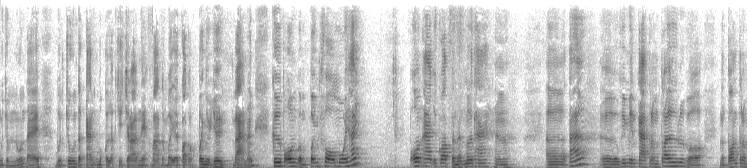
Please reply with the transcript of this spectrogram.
មួយចំនួនដែលបញ្ជូនទៅកាន់បុគ្គលិកជាច្រើនអ្នកបាទដើម្បីឲ្យគាត់បំពេញឲ្យយើងបាទហ្នឹងគឺបងអូនបំពេញ form មួយហើយបងអូនអាចឲ្យគាត់ពិនិត្យមើលថាអឺតើវាមានការត្រឹមត្រូវឬក៏មិនតាន់ត្រឹម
